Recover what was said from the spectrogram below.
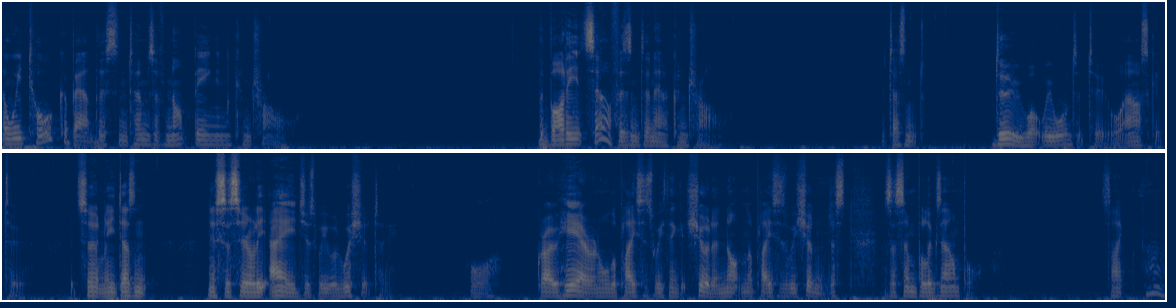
And we talk about this in terms of not being in control. The body itself isn't in our control. It doesn't do what we want it to or ask it to. It certainly doesn't necessarily age as we would wish it to or grow hair in all the places we think it should and not in the places we shouldn't, just as a simple example. It's like, oh,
